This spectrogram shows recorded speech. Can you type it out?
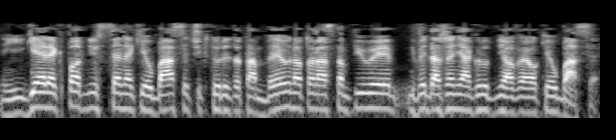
i Gierek podniósł cenę kiełbasy, czy który to tam był, no to nastąpiły wydarzenia grudniowe o kiełbasę.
